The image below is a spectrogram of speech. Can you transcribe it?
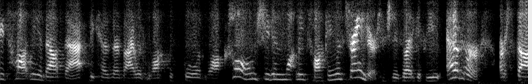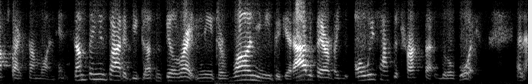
she taught me about that because as I would walk to school and walk home, she didn't want me talking with strangers. And she's like, if you ever are stopped by someone and something inside of you doesn't feel right, you need to run, you need to get out of there, but you always have to trust that little voice. And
